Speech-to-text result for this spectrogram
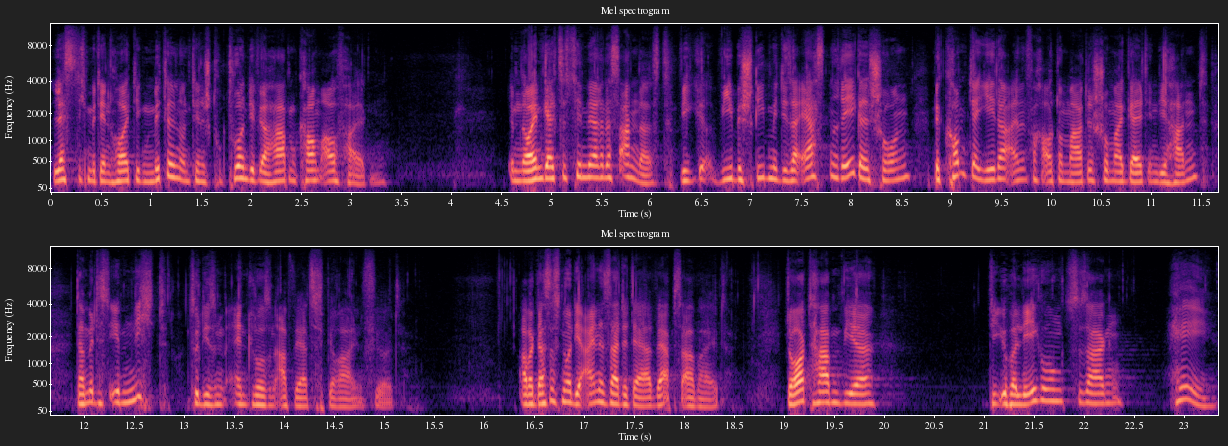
lässt sich mit den heutigen Mitteln und den Strukturen, die wir haben, kaum aufhalten. Im neuen Geldsystem wäre das anders. Wie, wie beschrieben mit dieser ersten Regel schon, bekommt ja jeder einfach automatisch schon mal Geld in die Hand, damit es eben nicht zu diesen endlosen Abwärtsspiralen führt. Aber das ist nur die eine Seite der Erwerbsarbeit. Dort haben wir die Überlegung zu sagen, hey,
